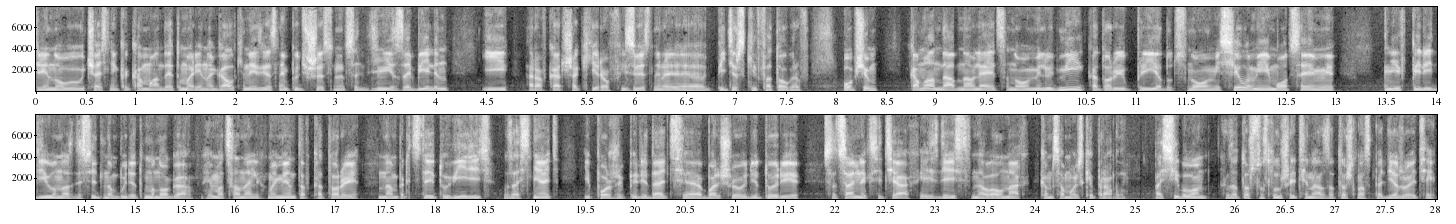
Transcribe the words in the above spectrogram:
три новые участника команды. Это Марина Галкина, известная путешественница, Денис Забелин и Равкат Шакиров, известный э, питерский фотограф. В общем, команда обновляется новыми людьми, которые приедут с новыми силами, эмоциями, и впереди у нас действительно будет много эмоциональных моментов, которые нам предстоит увидеть, заснять и позже передать э, большой аудитории в социальных сетях и здесь, на волнах «Комсомольской правды». Спасибо вам за то, что слушаете нас, за то, что нас поддерживаете.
